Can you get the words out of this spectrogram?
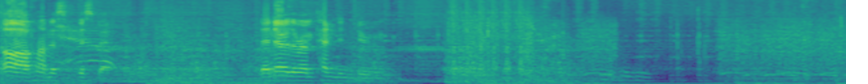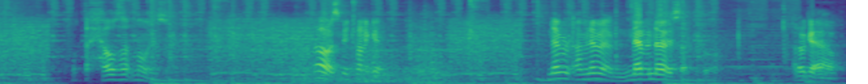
Oh man, this this bit. They know their impending doom. What the hell's that noise? Oh, it's me trying to get. Never, I've never, never noticed that before. How do I get out?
